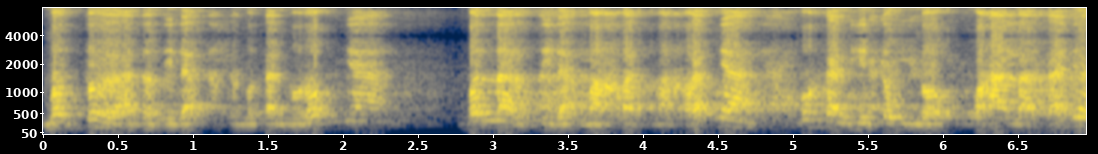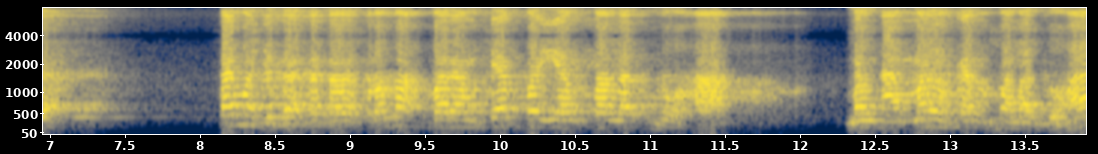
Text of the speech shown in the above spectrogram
Betul atau tidak sebutan hurufnya? Benar tidak makhraj-makhrajnya? Bukan hitung do pahala saja. sama juga kata Rasulullah, barang siapa yang salat duha, mengamalkan salat duha,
